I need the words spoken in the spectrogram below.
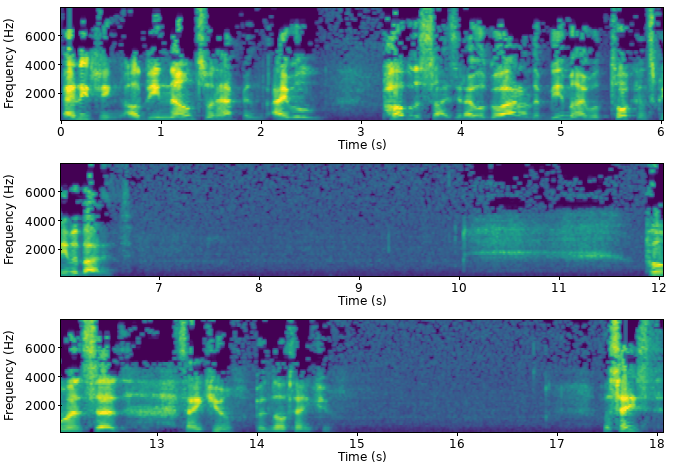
Anything. I'll denounce what happened. I will publicize it. I will go out on the bima. I will talk and scream about it. Pullman said, Thank you, but no thank you. Was haste?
